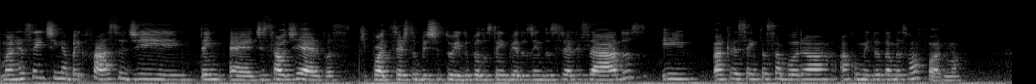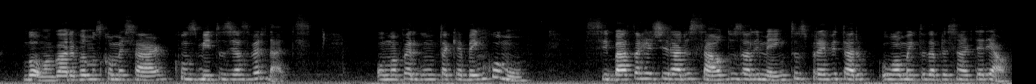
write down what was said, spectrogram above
uma receitinha bem fácil de, tem, é, de sal de ervas, que pode ser substituído pelos temperos industrializados e acrescenta sabor à, à comida da mesma forma. Bom, agora vamos começar com os mitos e as verdades. Uma pergunta que é bem comum: se basta retirar o sal dos alimentos para evitar o, o aumento da pressão arterial.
